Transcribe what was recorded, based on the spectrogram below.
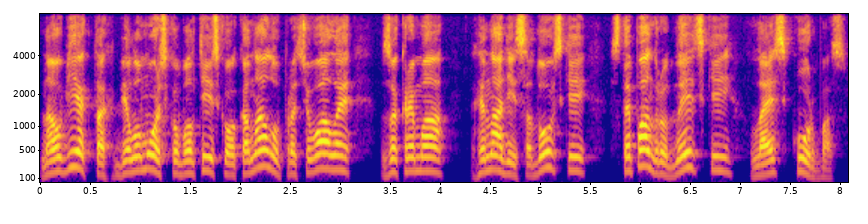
На об'єктах Біломорсько-Балтійського каналу працювали, зокрема, Геннадій Садовський, Степан Рудницький, Лесь Курбас.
